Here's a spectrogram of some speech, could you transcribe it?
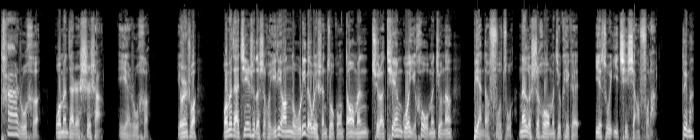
他如何，我们在这世上也如何。有人说，我们在今世的时候一定要努力的为神做工，等我们去了天国以后，我们就能变得富足，那个时候我们就可以跟耶稣一起享福了，对吗？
